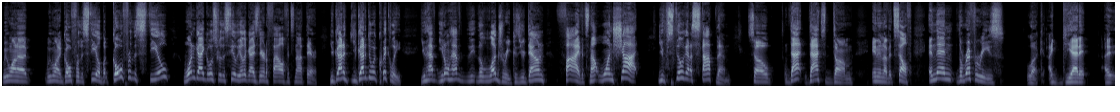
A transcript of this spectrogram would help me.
we want to we want to go for the steal, but go for the steal. One guy goes for the steal, the other guy's there to foul if it's not there. You got to you got to do it quickly. You have you don't have the, the luxury because you're down five. It's not one shot. You've still got to stop them. So that that's dumb in and of itself. And then the referees, look, I get it. I,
